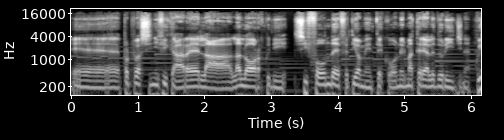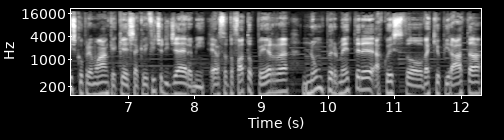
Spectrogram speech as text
eh, proprio a significare la, la lore quindi si fonde effettivamente con il materiale d'origine. Qui scopriamo anche che il sacrificio di Jeremy era stato fatto per non permettere a questo vecchio pirata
